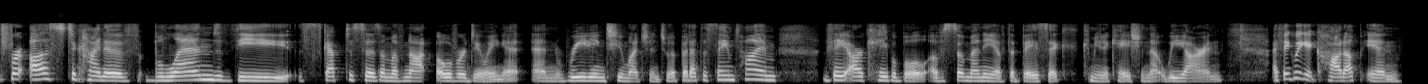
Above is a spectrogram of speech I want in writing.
for us to kind of blend the skepticism of not overdoing it and reading too much into it, but at the same time, they are capable of so many of the basic communication that we are. And I think we get caught up in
